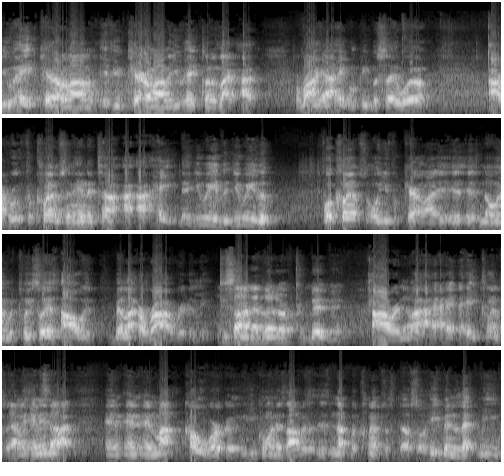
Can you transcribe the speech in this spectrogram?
you hate Carolina. If you Carolina, you hate Clemson. Like I, around here, I hate when people say, "Well, I root for Clemson anytime." I, I hate that you either you either for Clemson or you for Carolina. It, there's no in between. So it's always been like a rivalry to me. You signed that letter of commitment. I already knew. I, I had to hate Clemson. That And, and, your and, and, and my coworker, he going to his office is nothing but Clemson stuff. So he been letting me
